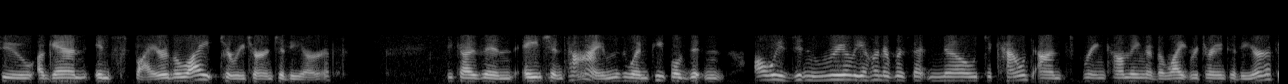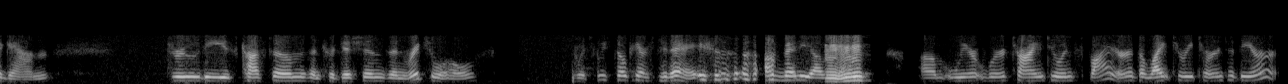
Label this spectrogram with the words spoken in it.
to again inspire the light to return to the earth. Because in ancient times when people didn't always didn't really 100% know to count on spring coming or the light returning to the earth again, through these customs and traditions and rituals, which we still carry today, of many of them, Mhm. um, we're we're trying to inspire the light to return to the earth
